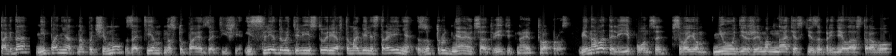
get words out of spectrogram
Тогда непонятно почему затем наступает затишье. Исследователи истории автомобилестроения затрудняются ответить на этот вопрос. Виноваты ли японцы в своем неудержимом натиске за пределы островов?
